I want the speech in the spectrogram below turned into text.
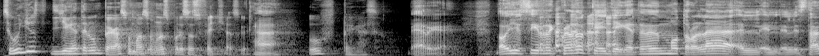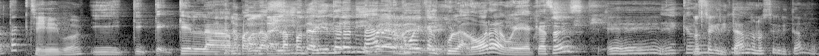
Según yo, llegué a tener un Pegaso más o menos por esas fechas, güey. Ah, Uf, Pegaso. verga. No, yo sí recuerdo que llegué a tener un Motorola, el, el, el StarTAC. Sí, güey. Y que, que, que la, La pa- la, la pantallita era nada, era como de güey. calculadora, güey. Acá, ¿sabes? Eh, eh, Eh, cabrón, no estoy ¿qué? gritando, no estoy gritando.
